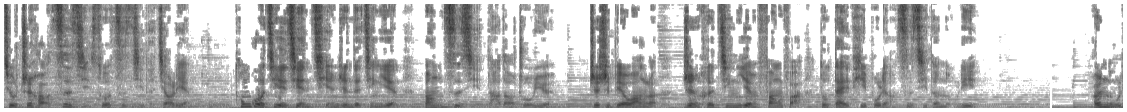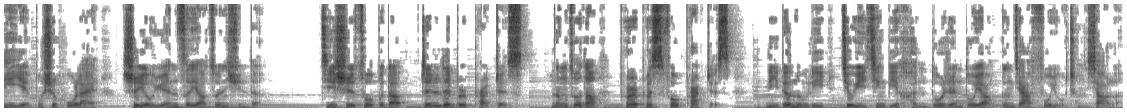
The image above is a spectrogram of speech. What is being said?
就只好自己做自己的教练，通过借鉴前人的经验，帮自己达到卓越。只是别忘了，任何经验方法都代替不了自己的努力。而努力也不是胡来，是有原则要遵循的。即使做不到 deliberate practice，能做到 purposeful practice，你的努力就已经比很多人都要更加富有成效了。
